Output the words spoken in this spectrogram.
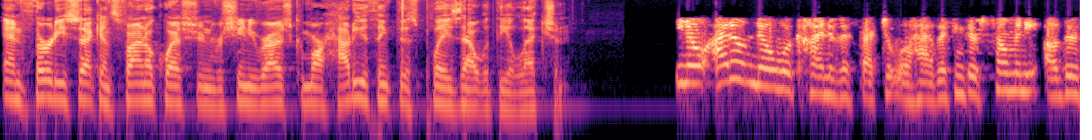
And 30 seconds, final question, Roshini Rajkumar. How do you think this plays out with the election? You know, I don't know what kind of effect it will have. I think there's so many other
